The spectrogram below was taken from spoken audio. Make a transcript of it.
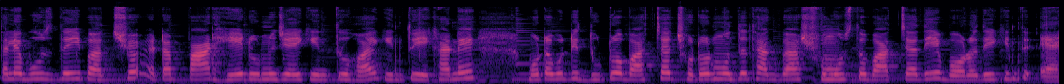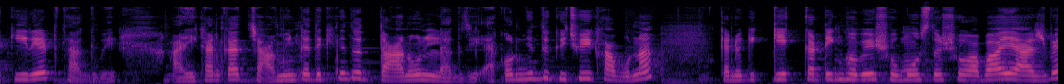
তাহলে বুঝতেই পারছ, এটা পার হেড অনুযায়ী কিন্তু হয়, কিন্তু এখানে মোটামুটি দুটো বাচ্চা ছোটোর মধ্যে থাকবে আর সমস্ত বাচ্চা দিয়ে বড় দিয়ে কিন্তু একই রেট থাকবে। আর এখানকার চাউমিনটা দেখে কিন্তু দারুণ লাগছে। এখন কিন্তু কিছুই খাব না, কেন কি কেক কাটিং হবে, সমস্ত সবাই আসবে,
